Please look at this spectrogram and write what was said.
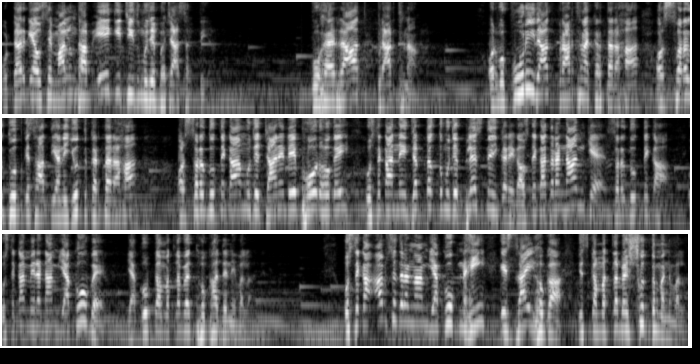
वो डर गया, उसे मालूम था, अब एक ही चीज़ मुझे बचा सकती वो है रात प्रार्थना। और वो पूरी रात प्रार्थना करता रहा और स्वर्गदूत के साथ, यानी युद्ध करता रहा। और स्वर्गदूत ने कहा, मुझे जाने दे, भोर हो गई। उसने कहा, नहीं, जब तक तू मुझे ब्लेस नहीं करेगा। उसने कहा, तेरा नाम क्या है? स्वर्गदूत ने कहा, उसने कहा, मेरा नाम याकूब है। याकूब का मतलब है धोखा देने वाला। उसने कहा, अब से तेरा नाम याकूब नहीं इसराइल होगा, जिसका मतलब है शुद्ध मन वाला।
